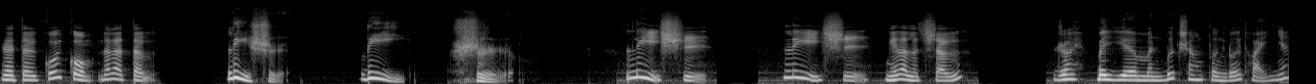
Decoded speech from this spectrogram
Rồi từ cuối cùng đó là từ lịch sử. 历史。历史。 lịch sử lịch sử nghĩa là lịch sử Rồi, bây giờ mình bước sang phần đối thoại nhé.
